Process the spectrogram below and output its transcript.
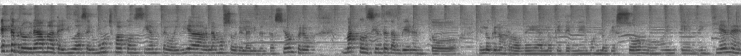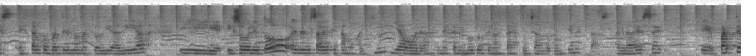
este programa te ayude a ser mucho más consciente. Hoy día hablamos sobre la alimentación, pero más consciente también en todo, en lo que nos rodea, lo que tenemos, lo que somos, en, en quienes están compartiendo nuestro día a día y, sobre todo en el saber que estamos aquí y ahora, en este minuto en que nos estás escuchando, con quién estás. Agradece, eh, parte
